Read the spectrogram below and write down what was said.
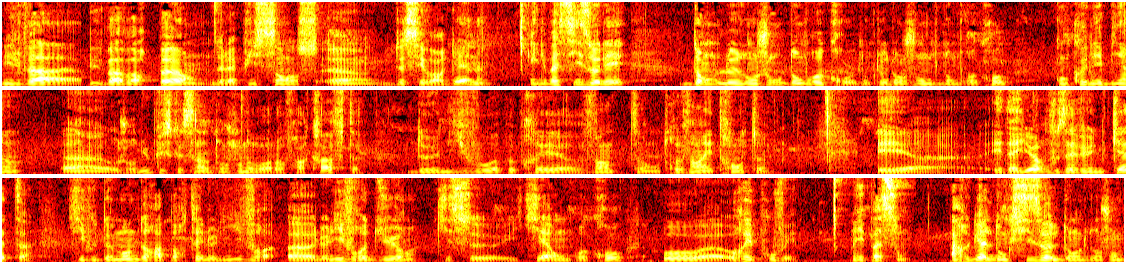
Il va, avoir peur de la puissance euh, de ces Worgen, et il va s'isoler dans le donjon d'Ombrecro. Donc le donjon d'Ombrecro, qu'on connaît bien aujourd'hui, puisque c'est un donjon de World of Warcraft, de niveau à peu près 20, entre 20 et 30. Et, euh, et d'ailleurs, vous avez une quête qui vous demande de rapporter le livre, euh, le livre dur qui, est à Ombrecro au, euh, au. Mais passons. Argal donc s'isole dans le donjon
